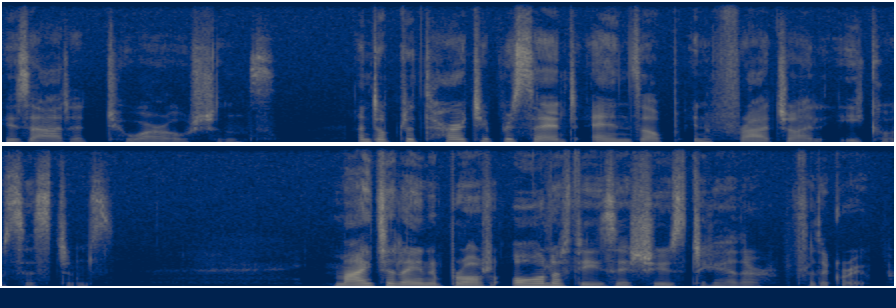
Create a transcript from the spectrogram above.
is added to our oceans, and up to 30% ends up in fragile ecosystems. Magdalena brought all of these issues together for the group.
